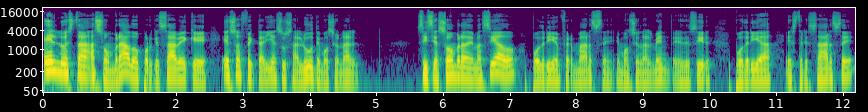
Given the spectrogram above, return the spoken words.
Él no está asombrado porque sabe que eso afectaría su salud emocional. Si se asombra demasiado, podría enfermarse emocionalmente, es decir, podría estresarse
